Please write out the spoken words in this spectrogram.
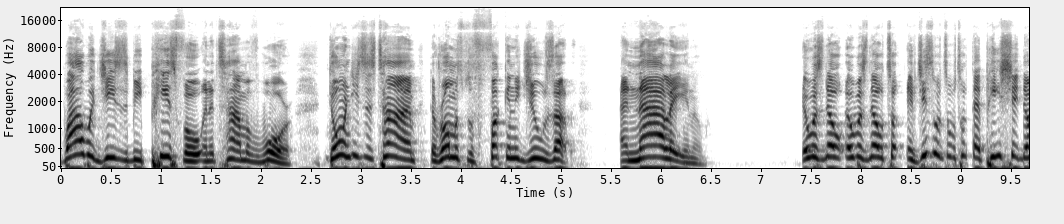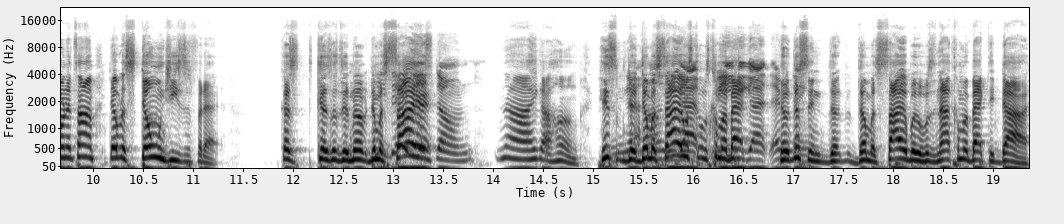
Why would Jesus be peaceful in a time of war? During Jesus' time, the Romans was fucking the Jews up, annihilating them. It was no, it was no. if Jesus took that peace shit during the time, they would have stoned Jesus for that. Because because the, the, the He Messiah. Nah, he got hung. His He the, the hung, Messiah was, was coming back. got No, listen, the, the Messiah was, was not coming back to die.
